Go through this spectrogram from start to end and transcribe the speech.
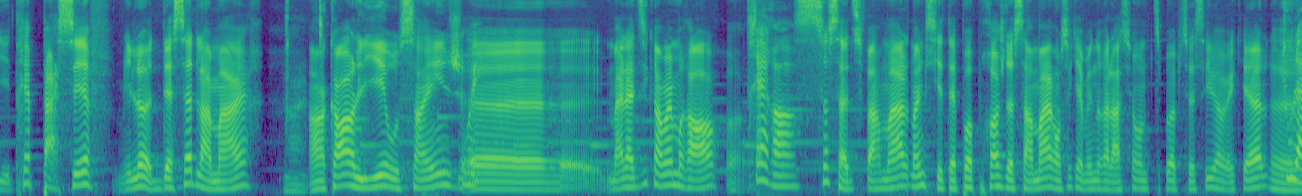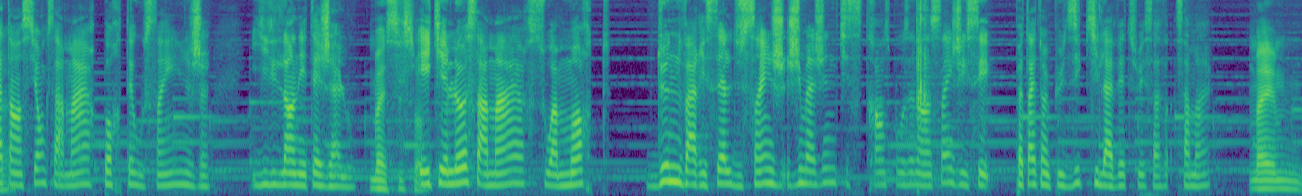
il est très passif. Mais là, décès de la mère, Ouais. encore lié au singe. Oui. euh, maladie quand même rare. Très rare. Ça, ça a dû faire mal. Même s'il n'était pas proche de sa mère, on sait qu'il avait une relation un petit peu obsessive avec elle. Euh, Toute l'attention que sa mère portait au singe, il en était jaloux. Ben, c'est ça. Et que là, sa mère soit morte d'une varicelle du singe, j'imagine qu'il se transposait dans le singe et il s'est peut-être un peu dit qu'il avait tué sa, sa mère. Même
